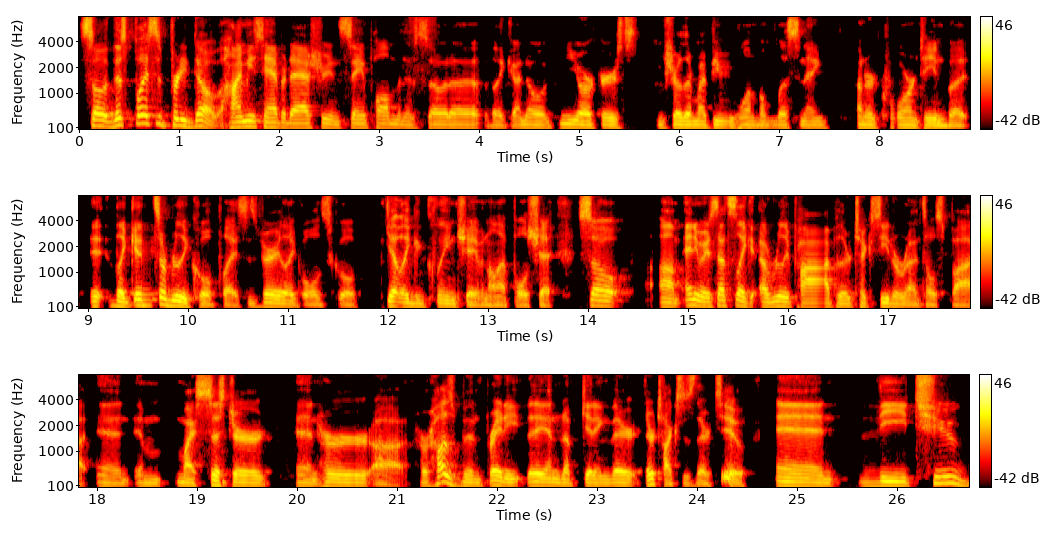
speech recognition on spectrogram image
so this place is pretty dope. Heimie's Haberdashery in St. Paul, Minnesota. Like I know New Yorkers. I'm sure there might be one of them listening under quarantine, but it, like it's a really cool place. It's very like old school. Get like a clean shave and all that bullshit. So um anyways, that's like a really popular tuxedo rental spot. And and my sister and her uh her husband Brady, they ended up getting their their tuxes there too. And the two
